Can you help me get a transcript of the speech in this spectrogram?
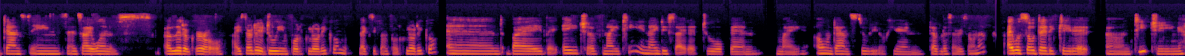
dancing since I was a little girl. I started doing folklorico, Mexican folklorico, and by the age of 19 I decided to open my own dance studio here in Douglas, Arizona. I was so dedicated on teaching,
